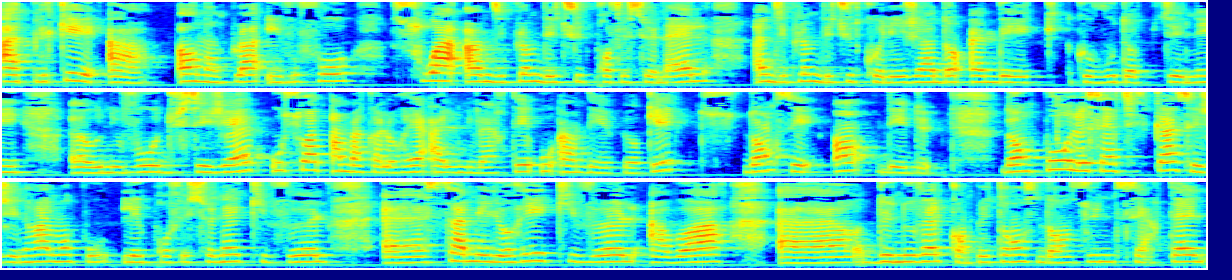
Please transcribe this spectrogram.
appliquer à un emploi, il vous faut soit un diplôme d'études professionnelles, un diplôme d'études collégiales, dans un des que vous obtenez euh, au niveau du cégep, ou soit un baccalauréat à l'université ou un DEP, ok? Donc, c'est un des deux. Donc, pour le certificat, c'est généralement pour les professionnels qui veulent euh, s'améliorer, qui veulent avoir euh, de nouvelles compétences dans une certaine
